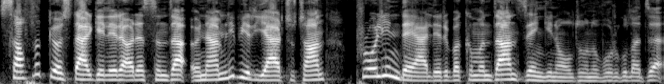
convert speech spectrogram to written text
saflık göstergeleri arasında önemli bir yer tutan prolin değerleri bakımından zengin olduğunu vurguladı.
